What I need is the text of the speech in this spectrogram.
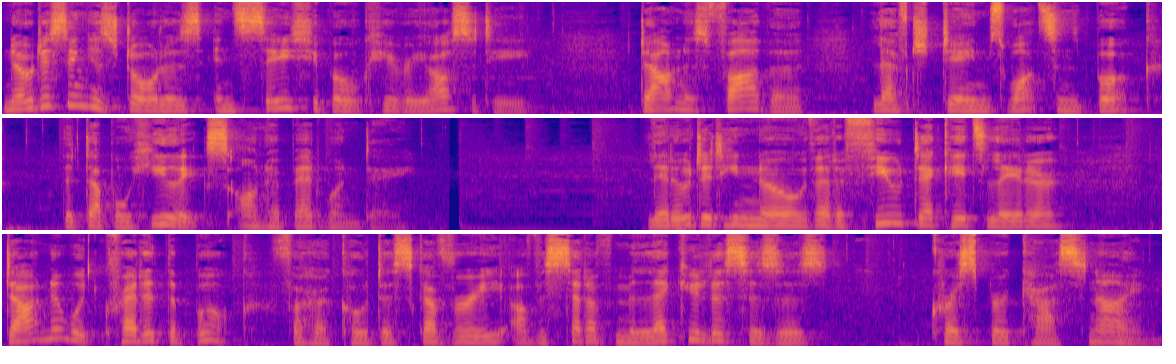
Noticing his daughter's insatiable curiosity, Doudna's father left James Watson's book, The Double Helix, on her bed one day. Little did he know that a few decades later, Doudna would credit the book for her co discovery of a set of molecular scissors, CRISPR Cas9.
